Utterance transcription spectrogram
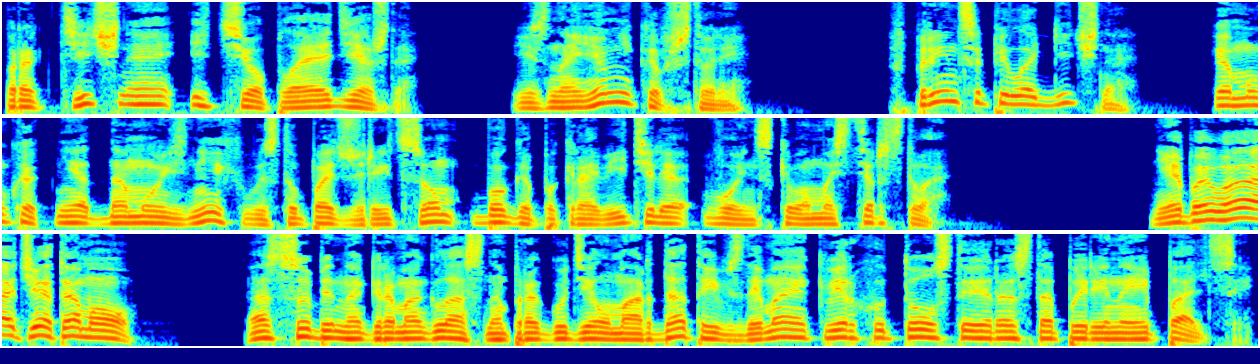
Практичная и теплая одежда. Из наемников, что ли? В принципе, логично. Кому, как ни одному из них, выступать жрецом бога-покровителя воинского мастерства. «Не бывать этому!» Особенно громогласно прогудел мордатый, вздымая кверху толстые растопыренные пальцы.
